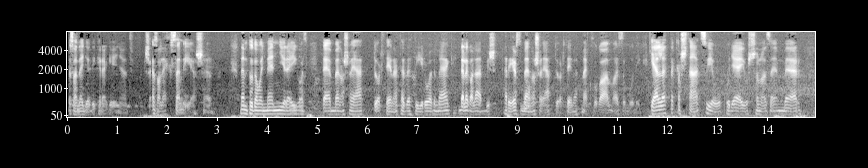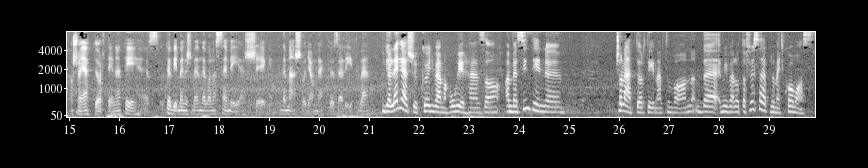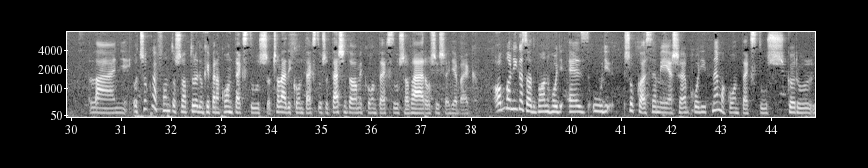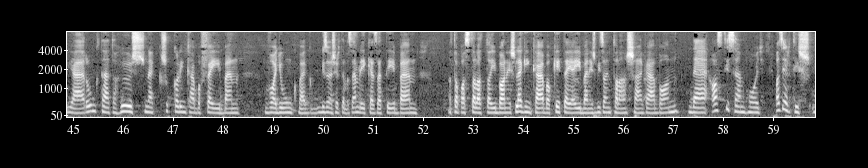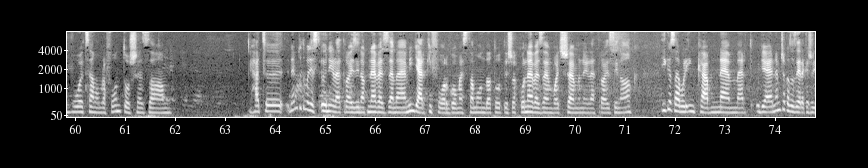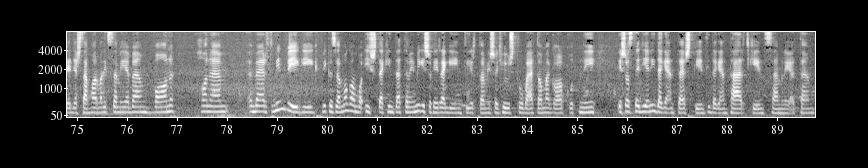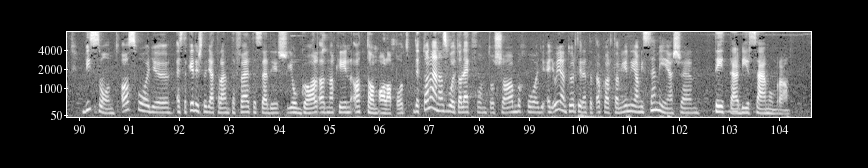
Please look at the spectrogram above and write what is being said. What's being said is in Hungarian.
Ez a negyedik regényed, és ez a legszemélyesebb. Nem tudom, hogy mennyire igaz, te ebben a saját történetedet írod meg, de legalábbis részben a saját történet megfogalmazódik. Kellettek a stációk, hogy eljusson az ember a saját történetéhez. Többében is benne van a személyesség, de máshogyan megközelítve. Ugye a legelső könyvem a Hóhérháza, amiben szintén családtörténet van, de mivel ott a főszereplőm egy kamasz lány, ott sokkal fontosabb tulajdonképpen a kontextus, a családi kontextus, a társadalmi kontextus, a város és egyebek. Abban igazad van, hogy ez úgy sokkal személyesebb, hogy itt nem a kontextus körül járunk, tehát a hősnek sokkal inkább a fejében vagyunk, meg bizonyos értem az emlékezetében, a tapasztalataiban, és leginkább a kételjeiben és bizonytalanságában, de azt hiszem, hogy azért is volt számomra fontos ez a Hát nem tudom, hogy ezt önéletrajzinak nevezzem el, mindjárt kiforgom ezt a mondatot, és akkor nevezem vagy sem önéletrajzinak. Igazából inkább nem, mert ugye nem csak az az érdekes, hogy egyes szám harmadik személyében van, hanem mert mindvégig, miközben magamba is tekintettem, én mégis csak egy regényt írtam, és egy hőst próbáltam megalkotni, és azt egy ilyen idegen testként, idegen tárgyként szemléltem. Viszont az, hogy ezt a kérdést egyáltalán te felteszed, és joggal, annak én adtam alapot. De talán az volt a legfontosabb, hogy egy olyan történetet akartam írni, ami személyesen téttel bír számomra.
